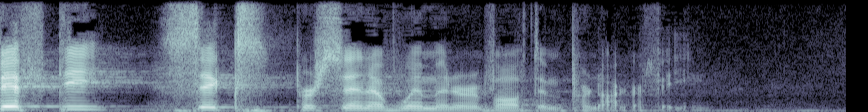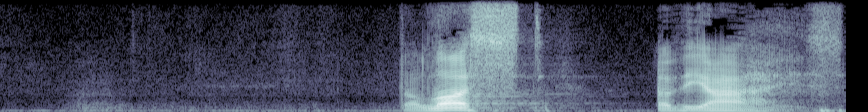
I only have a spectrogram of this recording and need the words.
56% of women are involved in pornography. The lust of the eyes.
